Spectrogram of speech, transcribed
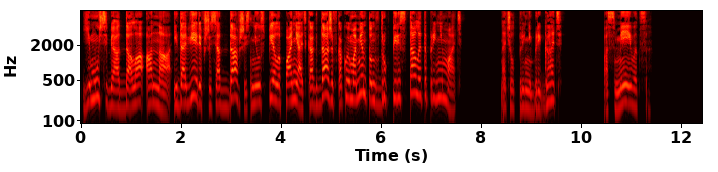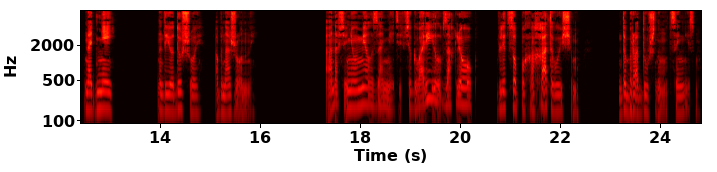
Ему себя отдала она, и, доверившись, отдавшись, не успела понять, когда же, в какой момент он вдруг перестал это принимать. Начал пренебрегать, посмеиваться над ней, над ее душой обнаженной. она все не умела заметить, все говорила взахлеб, в лицо похохатывающему, добродушному цинизму.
